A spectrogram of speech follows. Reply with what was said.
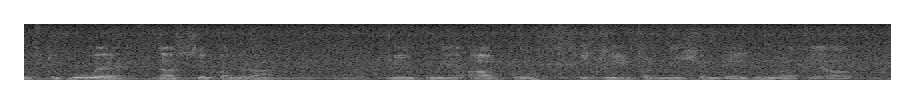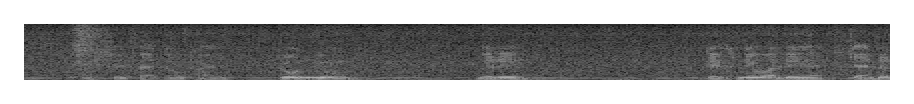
گفتگو ہے دس سے پندرہ منٹ میں آپ کو اتنی انفارمیشن دے دوں گا کہ آپ اس سے فائدہ اٹھائیں جو نیو میرے دیکھنے والے ہیں، چینل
